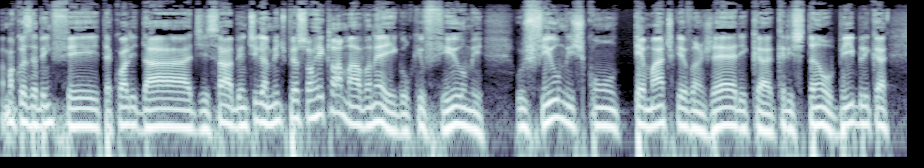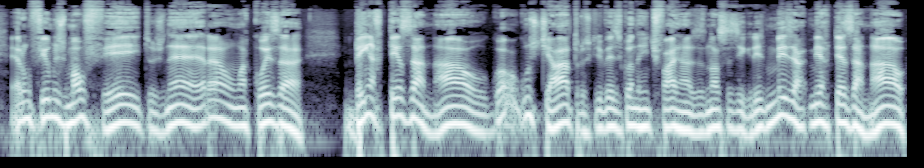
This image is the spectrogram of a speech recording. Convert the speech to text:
É uma coisa bem feita, é qualidade, sabe? Antigamente o pessoal reclamava, né, Igor, que o filme, os filmes com temática evangélica, cristã ou bíblica, eram filmes mal feitos, né? Era uma coisa bem artesanal, igual alguns teatros que de vez em quando a gente faz nas nossas igrejas, meio meio artesanal.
